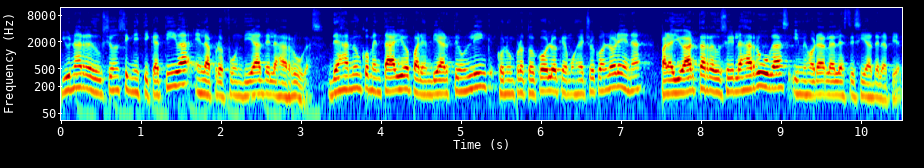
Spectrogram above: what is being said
y una reducción significativa en la profundidad de las arrugas. Déjame un comentario para enviarte un link con un protocolo que hemos hecho con Lorena para ayudarte a reducir las arrugas y mejorar la elasticidad de la piel.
